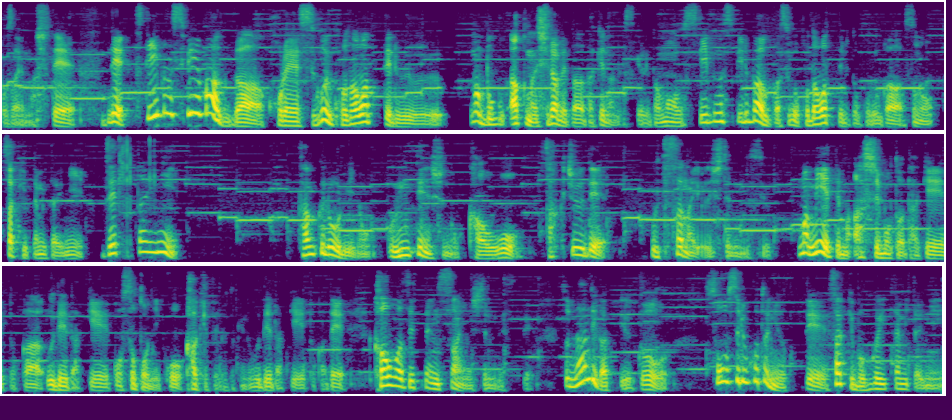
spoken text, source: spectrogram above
ございまして、で、スティーブン・スピルバーグがこれすごいこだわってる、まあ僕、あくまで調べただけなんですけれども、スティーブン・スピルバーグがすごいこだわってるところが、その、さっき言ったみたいに、絶対にタンクローリーの運転手の顔を作中で映さないようにしてるんですよ。まあ見えても足元だけとか腕だけ、こう外にこうかけてる時の腕だけとかで、顔は絶対映さないようにしてるんですって。それなんでかっていうと、そうすることによって、さっき僕が言ったみたいに、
